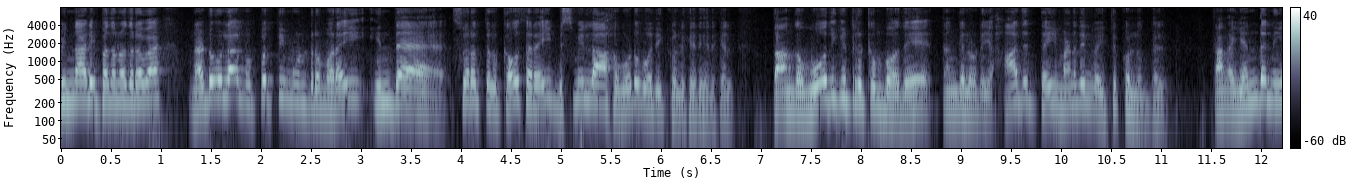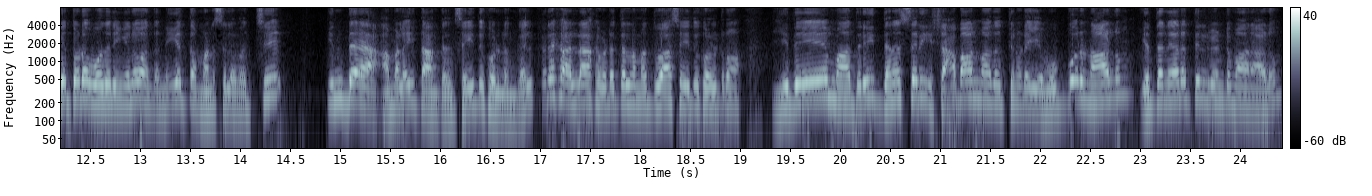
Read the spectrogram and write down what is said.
பின்னாடி பதினோரு தடவை நடுவுல முப்பத்தி மூன்று முறை இந்த சூரத்துல் கௌசரை பிஸ்மில்லாஹோடு ஓதிக்கொள்கிறீர்கள். தாங்க ஓதிக்கிட்டு இருக்கும் போதே தங்களுடைய ஹாஜத்தை மனதில் வைத்துக் கொள்ளுங்கள். தாங்க எந்த நியத்தோட ஓதுறீங்களோ அந்த நியத்தை மனசுல வச்சு இந்த அமலை தாங்கள் செய்து கொள்ளுங்கள். பிறகு அல்லாஹ் விடத்தில் நம்ம துவா செய்து கொள்றோம். இதே மாதிரி தினசரி ஷாபான் மாதத்தினுடைய ஒவ்வொரு நாளும் எந்த நேரத்தில் வேண்டுமானாலும்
